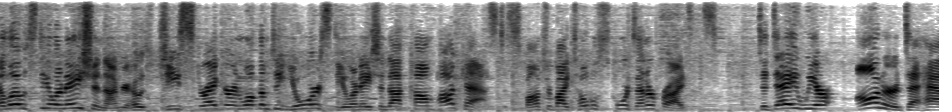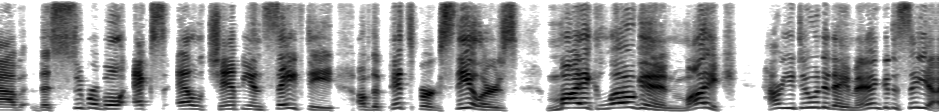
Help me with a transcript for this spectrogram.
Hello, Steeler Nation. I'm your host, G Striker, and welcome to your SteelerNation.com podcast, sponsored by Total Sports Enterprises. Today, we are honored to have the Super Bowl XL champion safety of the Pittsburgh Steelers, Mike Logan. Mike, how are you doing today, man? Good to see you.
